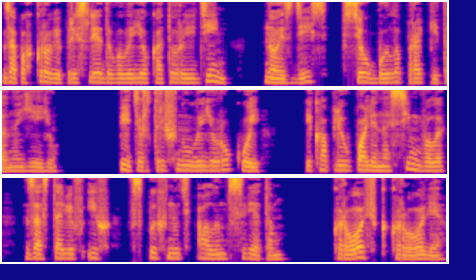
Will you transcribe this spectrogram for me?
Запах крови преследовал ее который день, но здесь все было пропитано ею. Петер тряхнул ее рукой, и капли упали на символы, заставив их вспыхнуть алым светом. «Кровь к крови!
